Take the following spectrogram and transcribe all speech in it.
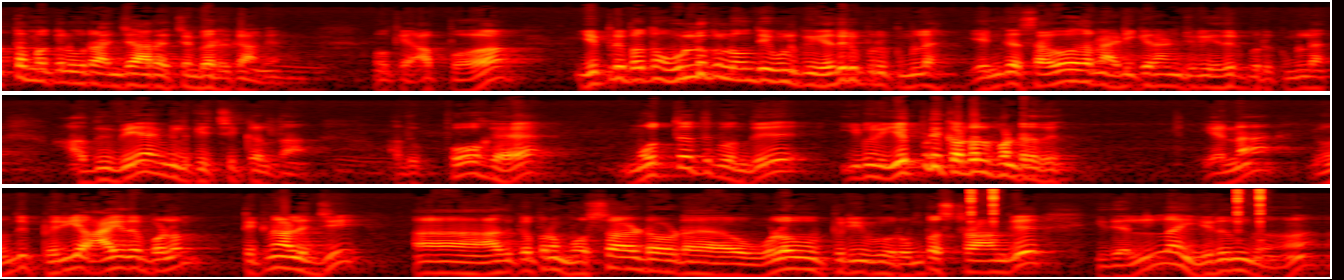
மற்ற மக்கள் ஒரு அஞ்சு ஆறு லட்சம் பேர் இருக்காங்க. ஓகே அப்போது எப்படி பார்த்தா உள்ளுக்குள்ள வந்து இவங்களுக்கு எதிர்ப்பு இருக்கும்ல? எங்கள் சகோதரன் அடிக்கிறான்னு சொல்லி எதிர்ப்பு இருக்கும்ல? அதுவே அவங்களுக்கு சிக்கல் தான். அது போக மொத்தத்துக்கு வந்து இவங்களை எப்படி கண்ட்ரோல் பண்ணுறது ஏன்னா இது வந்து பெரிய ஆயுத பலம் டெக்னாலஜி அதுக்கப்புறம் மொசாடோட உளவு பிரிவு ரொம்ப ஸ்ட்ராங்கு இதெல்லாம் இருந்தும்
